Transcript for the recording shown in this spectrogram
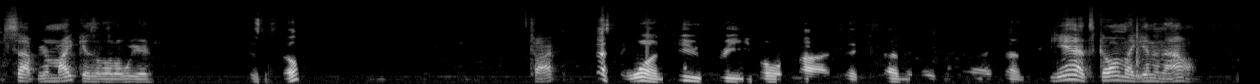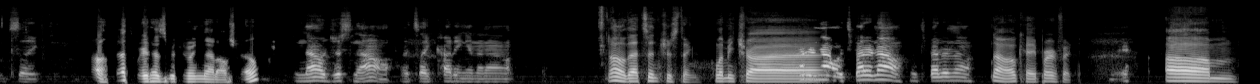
What's up? Your mic is a little weird. Is it still? Talk. Testing one, two, three, four, five, six, seven, eight, nine, ten. Yeah, it's going like in and out. It's like. Oh, that's weird. Has it been doing that all show? No, just now. It's like cutting in and out. Oh, that's interesting. Let me try. Better now. It's better now. It's better now. Oh, okay, perfect. Yeah. Um,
